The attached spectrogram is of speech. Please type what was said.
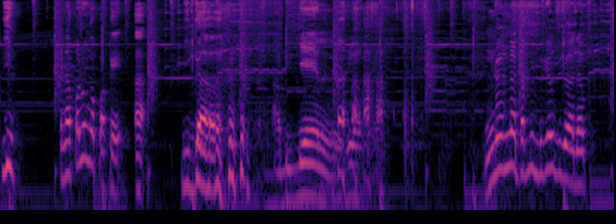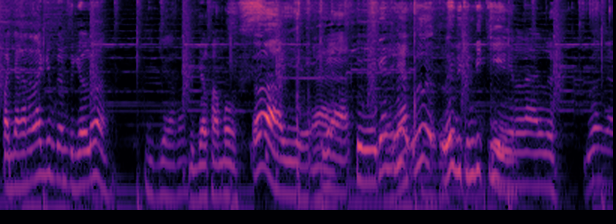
iya kenapa lu nggak pakai a bigal Abigail. enggak enggak tapi Bigel juga ada panjangan lagi bukan Bigel doang. bigel apa Bigel Famos. oh iya Nah. ya tuh kan Ya. lu lu, lu bikin bikin Gila lu. Gua enggak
